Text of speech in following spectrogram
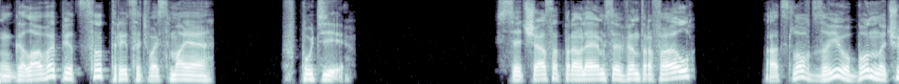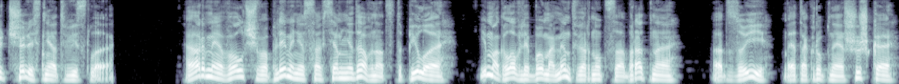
Глава 538. В пути. «Сейчас отправляемся в Вентерфелл?» От слов Цзуи у Бонна чуть челюсть не отвисла. Армия волчьего племени совсем недавно отступила и могла в любой момент вернуться обратно. А Цзуи, эта крупная шишка,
